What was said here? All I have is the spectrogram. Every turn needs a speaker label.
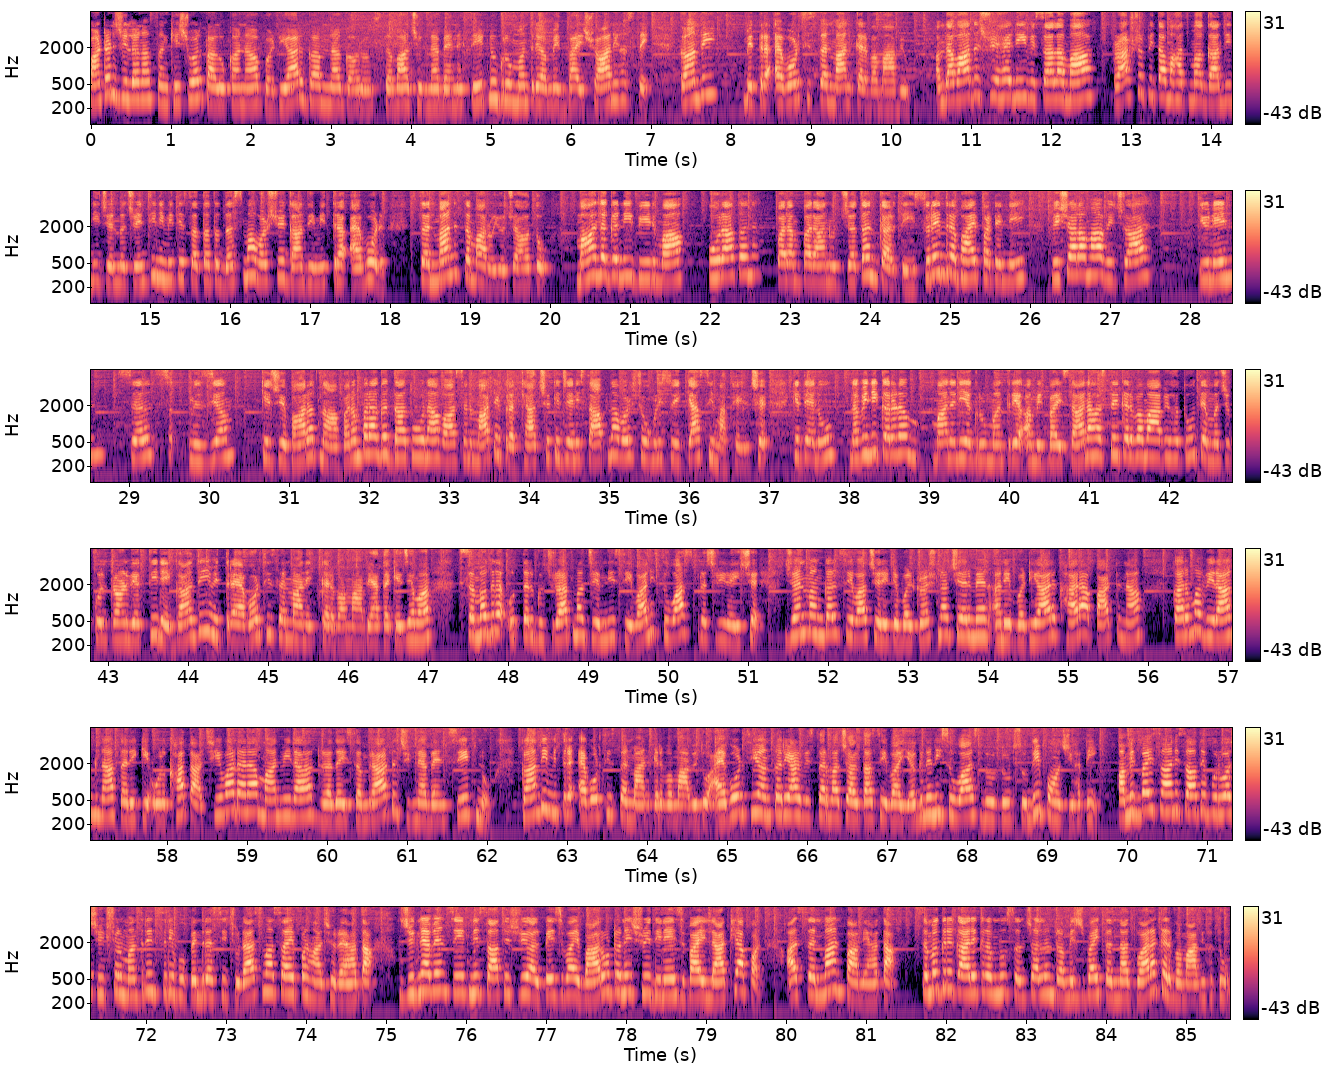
Speaker 1: પાટણ જિલ્લાના શંખેશ્વર તાલુકાના વઢિયાર ગામના ગૌરવ સમાજ જુગનાબેન શેઠનું ગૃહમંત્રી અમિતભાઈ શાહની હસ્તે ગાંધી મિત્ર એવોર્ડથી સન્માન કરવામાં આવ્યું. અમદાવાદ શહેરની વિશાલામાં રાષ્ટ્રપિતા મહાત્મા ગાંધીની જન્મ જયંતિ નિમિત્તે સતત દસમા વર્ષે ગાંધી મિત્ર એવોર્ડ સન્માન સમારોહ યોજાયો હતો. મહાનગરની ભીડમાં પુરાતન પરંપરાનું જતન કરતી સુરેન્દ્રભાઈ પટેલની વિશાલામાં વિચાર યુનેન્સેલ્સ મ્યુઝિયમ કે જે ભારતના પરંપરાગત ધાતુઓના વાસણ માટે પ્રખ્યાત છે કે જેની સ્થાપના વર્ષ ઓગણીસો એક્યાસીમાં થયેલ છે કે તેનું નવીનીકરણ માનનીય ગૃહમંત્રી અમિતભાઈ શાહના હસ્તે કરવામાં આવ્યું હતું તેમજ કુલ ત્રણ વ્યક્તિને ગાંધી મિત્ર એવોર્ડથી સન્માનિત કરવામાં આવ્યા હતા કે જેમાં સમગ્ર ઉત્તર ગુજરાતમાં જેમની સેવાની સુવાસ પ્રસરી રહી છે. જનમંગલ સેવા ચેરિટેબલ ટ્રસ્ટના ચેરમેન અને વઢિયાર ખારા પાટના કર્મ વિરાંગના તરીકે ઓળખાતા છેવાડાના માનવીના હૃદય સમ્રાટ જિજ્ઞાબેન શેઠનું ગાંધી મિત્ર એવોર્ડથી સન્માન કરવામાં આવ્યું હતું. આ એવોર્ડથી અંતરિયાળ વિસ્તારમાં ચાલતા સેવા યજ્ઞની સુવાસ દૂર દૂર સુધી પહોંચી હતી. અમિતભાઈ શાહની સાથે પૂર્વ શિક્ષણ મંત્રી શ્રી ભૂપેન્દ્રસિંહ ચુડાસમા સાહેબ પણ હાજર રહ્યા હતા. જિજ્ઞાબેન શેઠની સાથે શ્રી અલ્પેશભાઈ બારોટ અને શ્રી દિનેશભાઈ લાઠિયા પણ આ સન્માન પામ્યા હતા. સમગ્ર કાર્યક્રમનું સંચાલન રમેશભાઈ તન્ના દ્વારા કરવામાં આવ્યું હતું.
